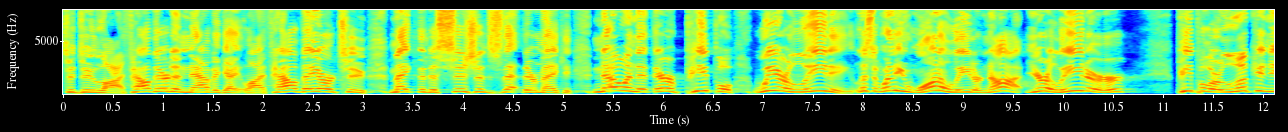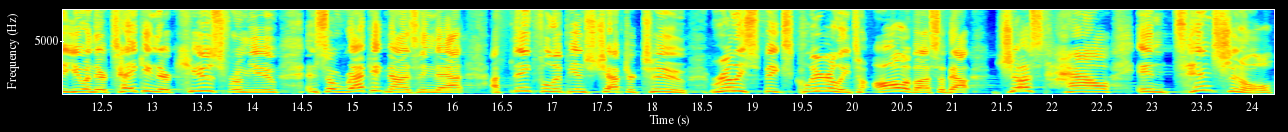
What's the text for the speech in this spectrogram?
to do life, how they're to navigate life, how they are to make the decisions that they're making. Knowing that there are people we are leading. Listen, whether you want to lead or not, you're a leader People are looking to you and they're taking their cues from you. And so, recognizing that, I think Philippians chapter 2 really speaks clearly to all of us about just how intentional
